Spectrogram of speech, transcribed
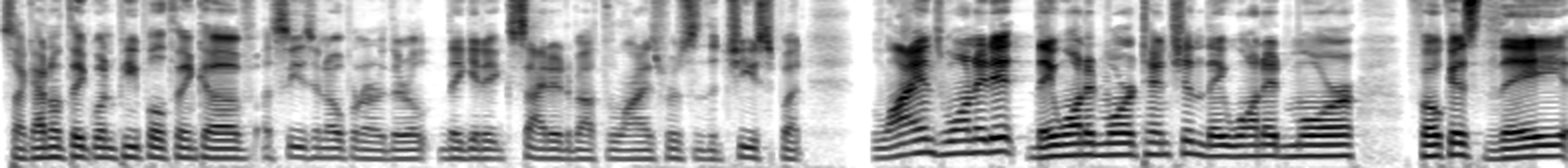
It's like I don't think when people think of a season opener, they they get excited about the Lions versus the Chiefs, but the Lions wanted it. They wanted more attention. They wanted more focus. They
